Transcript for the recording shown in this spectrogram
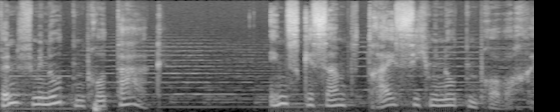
Fünf Minuten pro Tag. Insgesamt 30 Minuten pro Woche.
